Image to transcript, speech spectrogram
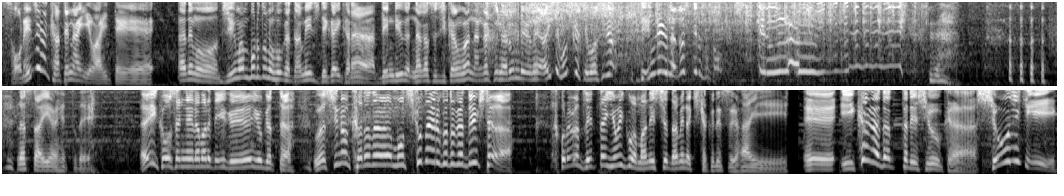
それじゃ勝てないよ相手。あでも10万ボルトの方がダメージでかいから電流が流す時間は長くなるんだよね。相手もしかしてわしが電流流してること？知ってるラストアイアンヘッドで。はい降参が選ばれていく。よかった。わしの体は持ちこたえることができた。これは絶対良い子は真似しちゃダメな企画です。はい。えー、いかがだったでしょうか？正直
